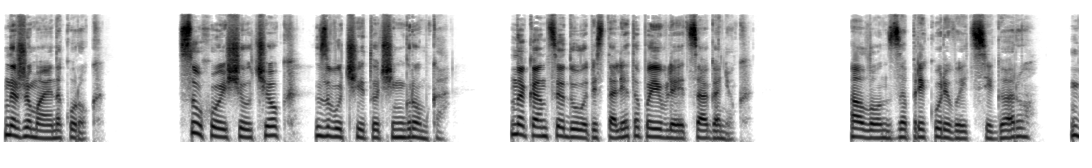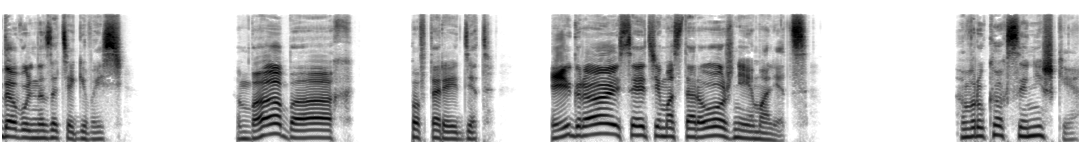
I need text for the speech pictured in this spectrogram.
нажимая на курок. Сухой щелчок звучит очень громко. На конце дула пистолета появляется огонек. Алонзо прикуривает сигару, довольно затягиваясь. «Бабах!» — повторяет дед. «Играй с этим осторожнее, малец!» В руках сынишки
